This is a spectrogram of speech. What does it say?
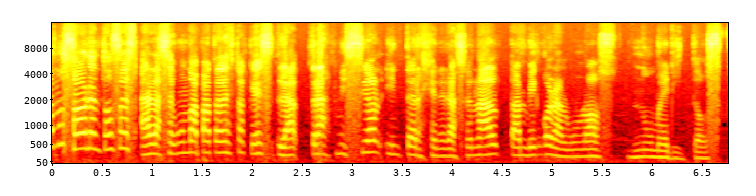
Vamos ahora entonces a la segunda pata de esto, que es la transmisión intergeneracional, también con algunos numeritos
